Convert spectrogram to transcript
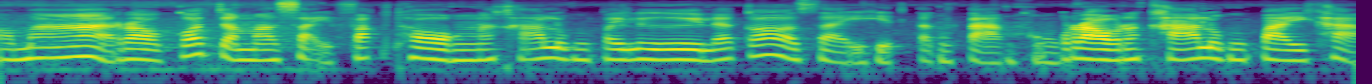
ต่อมาเราก็จะมาใส่ฟักทองนะคะ ลงไปเลยแล้วก็ใส่เห็ดต่างๆของเรานะคะลงไปค่ะ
